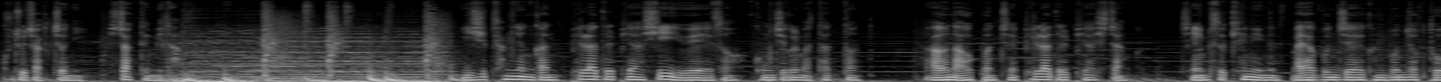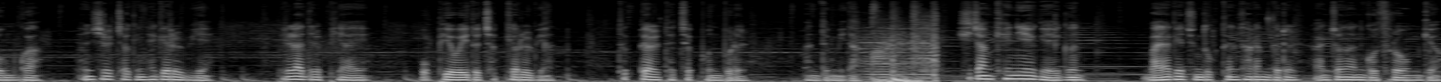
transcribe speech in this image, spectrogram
구조작전이 시작됩니다. 23년간 필라델피아 시의회에서 공직을 맡았던 99번째 필라델피아 시장 제임스 케니는 마약 문제의 근본적 도움과 현실적인 해결을 위해 필라델피아의 오피오이드 척결을 위한 특별 대책 본부를 만듭니다. 시장 케니의 계획은 마약에 중독된 사람들을 안전한 곳으로 옮겨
